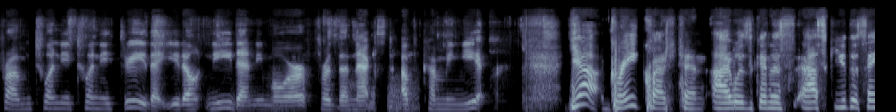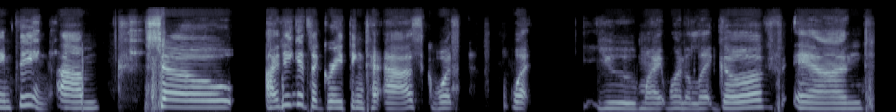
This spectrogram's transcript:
from 2023 that you don't need anymore for the next upcoming year? Yeah, great question. I was going to ask you the same thing. Um, so I think it's a great thing to ask what what you might want to let go of, and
